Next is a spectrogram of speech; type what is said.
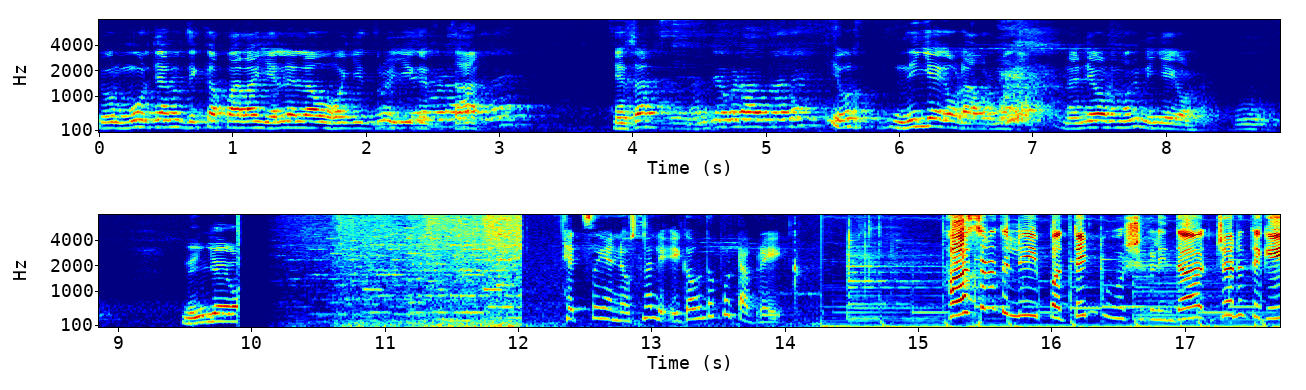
ಇವ್ರು ಮೂರು ಜನ ದಿಕ್ಕಪಾಲಾಗಿ ಎಲ್ಲೆಲ್ಲ ಹೋಗಿದ್ರು. ಈಗ ತಾ ಏನು ಸರ್? ಇವರು ನಿಂಗೇಗೌಡ ಅವ್ರ ಮಗ. ನಂಜೇಗೌಡ ಮಗ ನಿಂಗೇಗೌಡ. ನಿಂಗೇಗೌಡ. ಎಚ್ಐಎನ್ ನ್ಯೂಸ್ನಲ್ಲಿ ಈಗ ಒಂದು ಪುಟ್ಟ ಬ್ರೇಕ್. ಹಾಸನದಲ್ಲಿ ಇಪ್ಪತ್ತೆಂಟು ವರ್ಷಗಳಿಂದ ಜನತೆಗೆ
